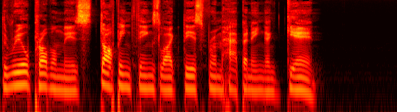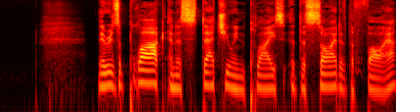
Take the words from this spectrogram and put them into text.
The real problem is stopping things like this from happening again. There is a plaque and a statue in place at the site of the fire,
